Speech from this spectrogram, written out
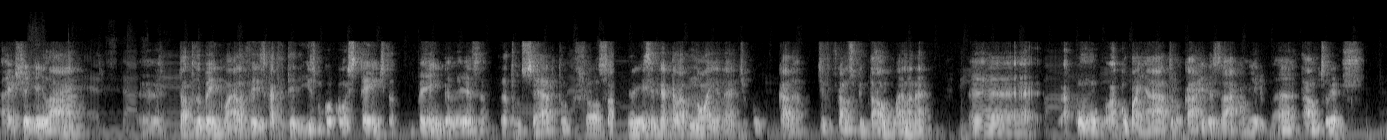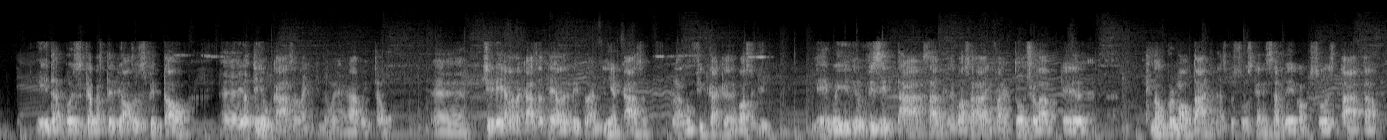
Aí eu cheguei lá, tá tudo bem com ela, fez cateterismo, colocou um stent, tá tudo bem, beleza, tá tudo certo. Show. Só que aí você fica aquela noia, né? Tipo, cara, tive que ficar no hospital com ela, né? É, como acompanhar, trocar, revezar com a minha irmã tal, não sei o quê. E depois que ela teve alta do hospital, é, eu tenho casa lá em Pindamonhangaba, então é, tirei ela da casa dela, levei para minha casa, para não ficar aquele negócio de nego ir visitar, sabe? Aquele negócio, ah, infartou, deixa lá, porque não por maldade, né? As pessoas querem saber como a pessoa está e tal.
